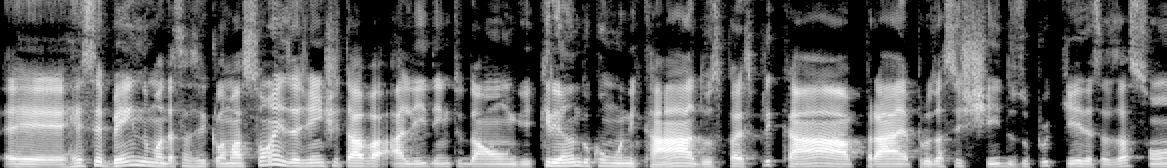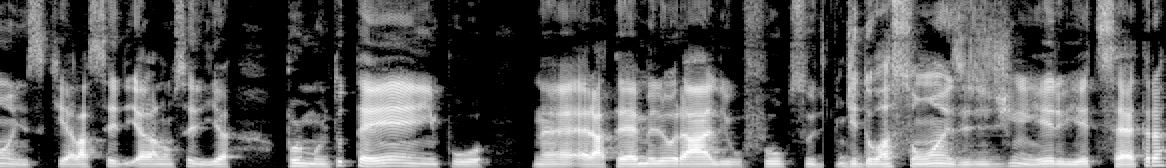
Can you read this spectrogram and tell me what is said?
é, recebendo uma dessas reclamações, a gente estava ali dentro da ONG criando comunicados para explicar para os assistidos o porquê dessas ações, que ela, seria, ela não seria por muito tempo, né? Era até melhorar ali o fluxo de doações e de dinheiro e etc.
